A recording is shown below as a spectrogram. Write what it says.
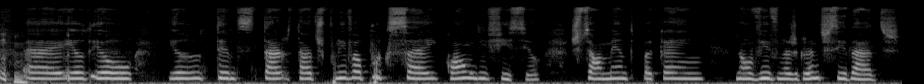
Uh, eu, eu, eu tento estar, estar disponível porque sei quão difícil, especialmente para quem não vive nas grandes cidades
